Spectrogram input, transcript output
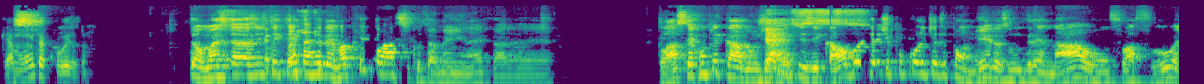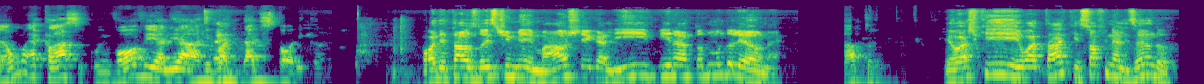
Que é muita coisa. Então, mas a gente tem que tentar relevar porque é clássico também, né, cara? É... Clássico é complicado. Um Giants é. e Cowboys é tipo Corinthians e Palmeiras, um Grenal, um Fla-Flu, é, um, é clássico. Envolve ali a rivalidade é. histórica. Pode estar os dois times mal, chega ali e vira todo mundo leão, né? Exato. Eu acho que o ataque, só finalizando,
